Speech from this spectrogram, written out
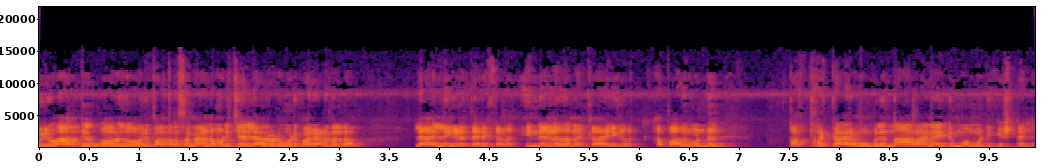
ഒരു വാക്ക് ഒരു പത്രസമ്മേളനം വിളിച്ച് എല്ലാവരോടും കൂടി പറയണമല്ലോ ലാലിനെ ഇങ്ങനെ തിരക്കാണ്. ഇന്നതാണ് കാര്യങ്ങൾ അപ്പൊ അതുകൊണ്ട് പത്രക്കാരെ മുമ്പിൽ നാറാനായിട്ട് മമ്മൂട്ടിക്ക് ഇഷ്ടമല്ല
